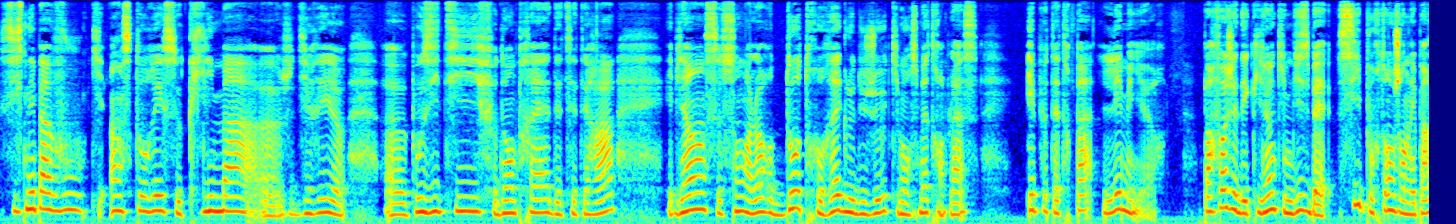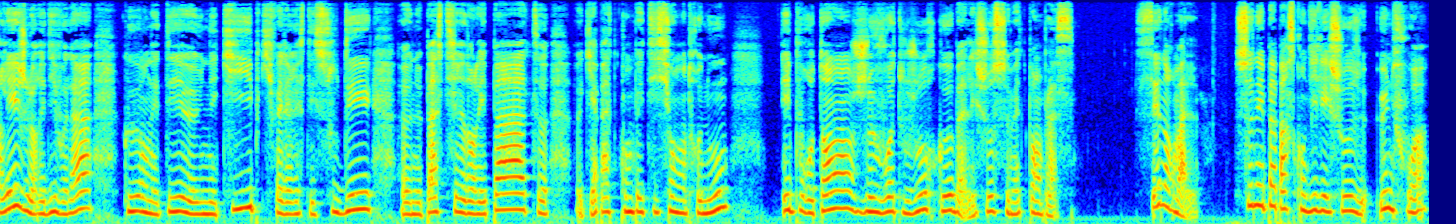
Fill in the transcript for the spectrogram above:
si ce n'est pas vous qui instaurez ce climat, euh, je dirais, euh, positif, d'entraide, etc., eh bien, ce sont alors d'autres règles du jeu qui vont se mettre en place et peut-être pas les meilleures. Parfois, j'ai des clients qui me disent, ben, si, pourtant j'en ai parlé, je leur ai dit, voilà, qu'on était euh, une équipe, qu'il fallait rester soudés, euh, ne pas se tirer dans les pattes, euh, qu'il n'y a pas de compétition entre nous. Et pour autant, je vois toujours que ben, les choses se mettent pas en place. C'est normal. Ce n'est pas parce qu'on dit les choses une fois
